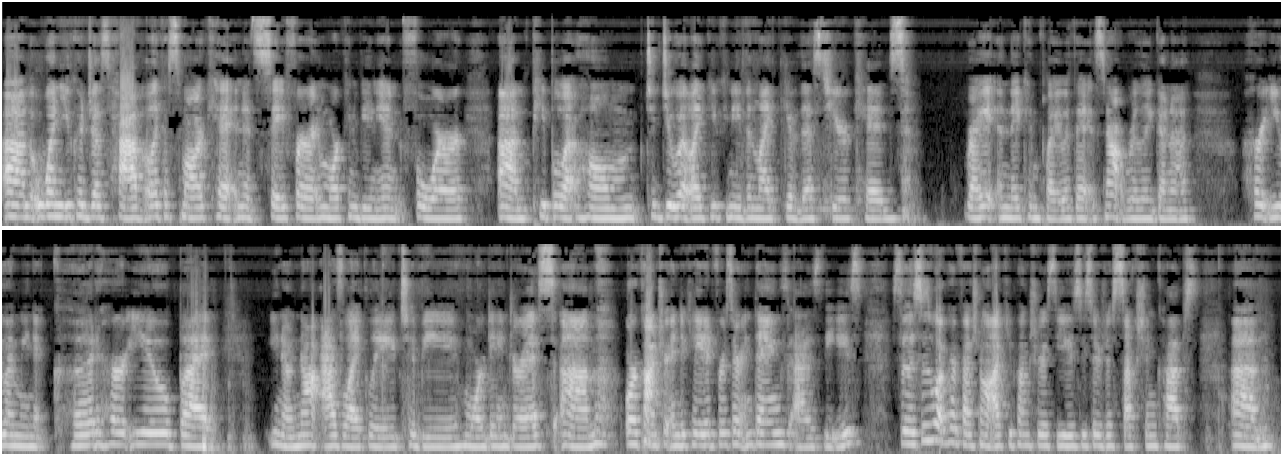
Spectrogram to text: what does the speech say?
um, when you could just have like a smaller kit and it's safer and more convenient for um, people at home to do it. Like you can even like give this to your kids, right? And they can play with it. It's not really gonna hurt you. I mean, it could hurt you, but you know, not as likely to be more dangerous um, or contraindicated for certain things as these. So this is what professional acupuncturists use. These are just suction cups. Um,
